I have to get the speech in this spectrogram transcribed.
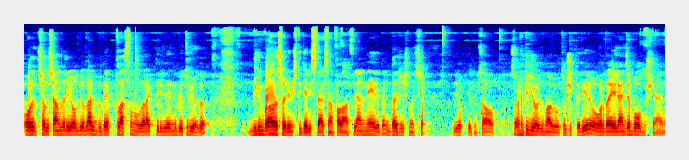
Orada çalışanları yolluyorlar. Bu da hep plasman olarak birilerini götürüyordu. Bir gün bana da söylemişti gel istersen falan filan. Neye dedim? Dodgers maçı. Yok dedim sağ ol. Sonra bir gördüm abi oturdukları yeri. Orada eğlence bolmuş yani.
